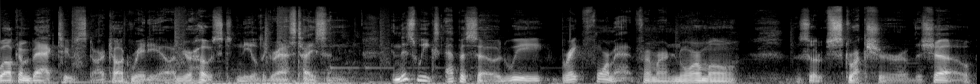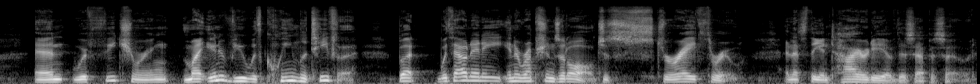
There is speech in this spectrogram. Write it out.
Welcome back to Star Talk Radio. I'm your host, Neil deGrasse Tyson. In this week's episode, we break format from our normal sort of structure of the show, and we're featuring my interview with Queen Latifah, but without any interruptions at all, just straight through. And that's the entirety of this episode.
